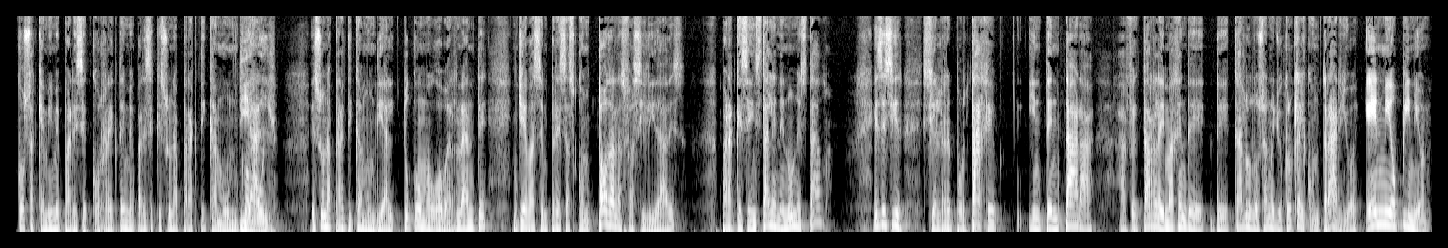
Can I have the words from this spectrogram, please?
Cosa que a mí me parece correcta y me parece que es una práctica mundial. Es una práctica mundial. Tú como gobernante llevas empresas con todas las facilidades para que se instalen en un estado. Es decir, si el reportaje intentara afectar la imagen de, Carlos Lozano, yo creo que al contrario, ¿eh? en mi opinión,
